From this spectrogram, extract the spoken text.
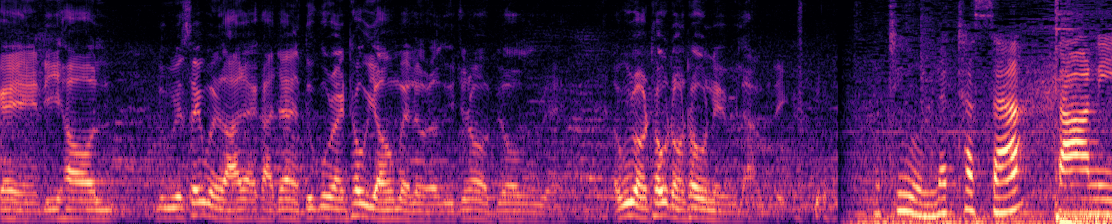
ခဲ့ရင်ဒီဟာကိုလူတွေစိတ်ဝင်စားတဲ့အခါကျရင်သူကိုယ်တိုင်ထုတ်ရောင်းမယ်လို့လည်းသူကျွန်တော်ပြောဘူးတယ်အခုတော့ထုတ်တောင်ထုတ်နေပြီလားမသိဘူးမထီကိုလက်ထပ်ဆန်းဒါနီ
